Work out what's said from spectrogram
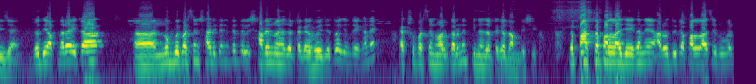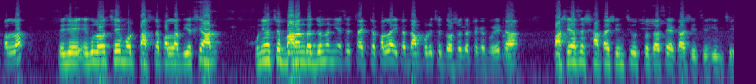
ডিজাইন যদি আপনারা এটা নব্বই পার্সেন্ট শাড়িতে নিতেন তাহলে সাড়ে নয় হাজার টাকায় হয়ে যেত, কিন্তু এখানে একশো পার্সেন্ট হওয়ার কারণে তিন হাজার টাকা দাম বেশি। তো পাঁচটা পাল্লা যে এখানে আরও দুইটা পাল্লা আছে, রুমের পাল্লা। এই যে এগুলো হচ্ছে মোট পাঁচটা পাল্লা দিয়েছি, আর উনি হচ্ছে বারান্দার জন্য নিয়েছে চারটা পাল্লা, এটার দাম পড়েছে দশ হাজার টাকা করে। এটা পাশে আছে সাতাশ ইঞ্চি, উচ্চতা আছে একাশি ইঞ্চি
